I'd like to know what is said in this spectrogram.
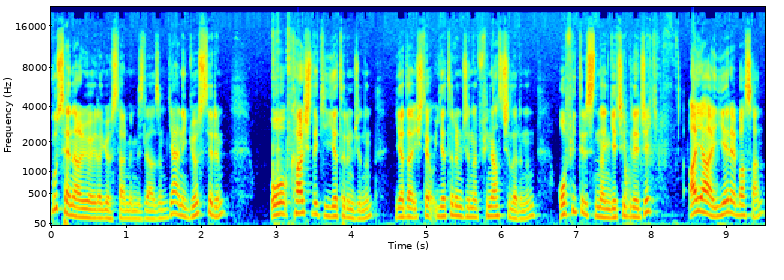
bu senaryoyla göstermemiz lazım. Yani gösterim o karşıdaki yatırımcının ya da işte yatırımcının finansçılarının o filtresinden geçebilecek ayağı yere basan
